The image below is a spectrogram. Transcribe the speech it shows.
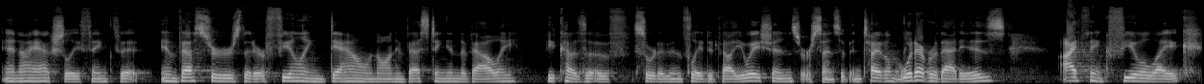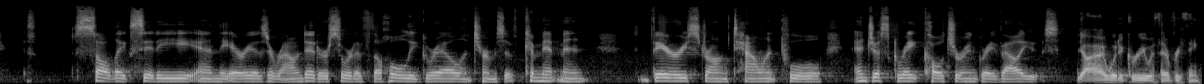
And I actually think that investors that are feeling down on investing in the valley because of sort of inflated valuations or sense of entitlement, whatever that is, I think feel like Salt Lake City and the areas around it are sort of the holy grail in terms of commitment, very strong talent pool, and just great culture and great values. Yeah, I would agree with everything.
